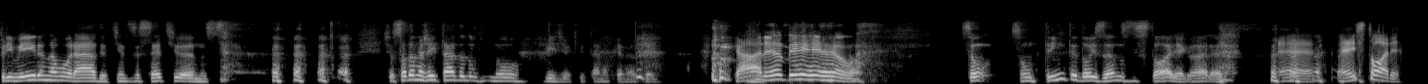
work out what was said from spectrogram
primeira namorada, eu tinha 17 anos. Deixa eu só dar uma ajeitada no, no vídeo aqui, tá? Na câmera. Caramba! São, são 32 anos de história agora. É, é história,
